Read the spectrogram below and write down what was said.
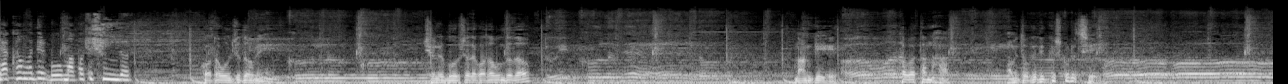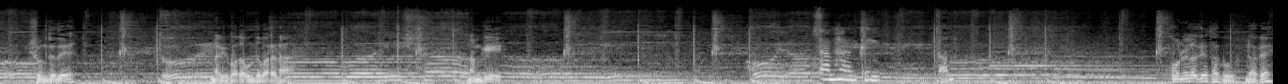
দেখো আমাদের বৌমা কত সুন্দর। কথা বলছো তুমি? ছেলের বউর সাথে কথা বলতে দাও। নাম কি? তবে তানহা। আমি তোকে জিজ্ঞেস করেছি। শুনতে দে। নাকি কথা বলতে পারে না। নাম কি? তানহা আঙ্কেল। নাম? কোন এলাকায় থাকো? ঢাকায়?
